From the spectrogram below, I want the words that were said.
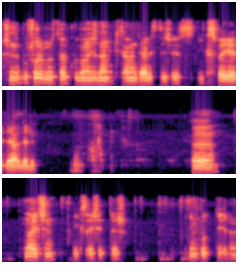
Şimdi bu sorumuzda kullanıcıdan iki tane değer isteyeceğiz. X ve Y değerleri. Ee, bunlar için X eşittir input diyelim.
